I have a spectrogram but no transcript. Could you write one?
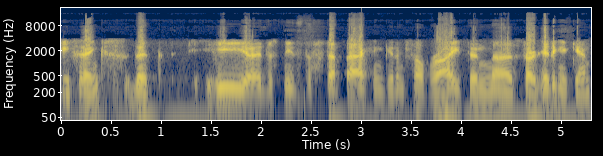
he thinks that he uh, just needs to step back and get himself right and uh, start hitting again.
